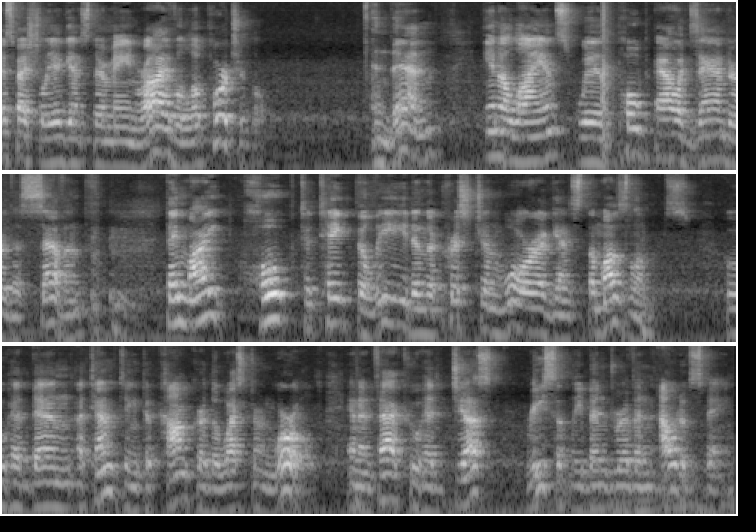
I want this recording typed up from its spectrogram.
especially against their main rival of Portugal. And then, in alliance with Pope Alexander VII, they might hope to take the lead in the Christian war against the Muslims, who had been attempting to conquer the Western world, and in fact, who had just recently been driven out of Spain.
